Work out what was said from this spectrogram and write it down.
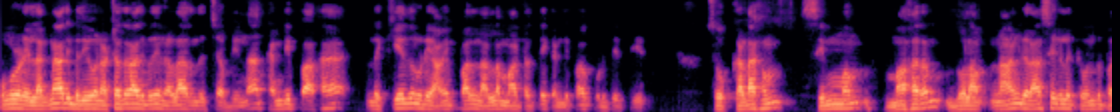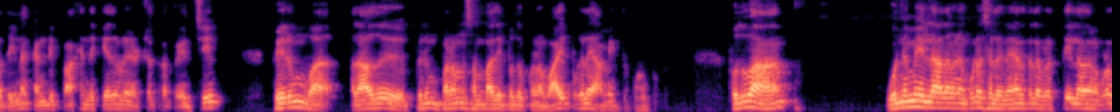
உங்களுடைய லக்னாதிபதியோ நட்சத்திராதிபதியோ நல்லா இருந்துச்சு அப்படின்னா கண்டிப்பாக இந்த கேதுனுடைய அமைப்பால் நல்ல மாற்றத்தை கண்டிப்பாக கொடுத்துருப்பீர். ஸோ கடகம் சிம்மம் மகரம் துலாம் நான்கு ராசிகளுக்கு வந்து பார்த்தீங்கன்னா கண்டிப்பாக இந்த கேதுடைய நட்சத்திர பயிற்சி பெரும் வா அதாவது பெரும் பணம் சம்பாதிப்பதற்கான வாய்ப்புகளை அமைத்து கொடுக்கும். பொதுவாக ஒன்றுமே இல்லாதவனை கூட சில நேரத்தில் விரக்தி இல்லாதவனை கூட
